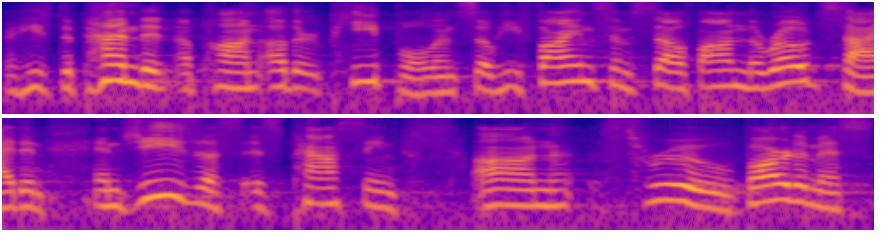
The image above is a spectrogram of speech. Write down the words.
And he's dependent upon other people, and so he finds himself on the roadside, and, and Jesus is passing on through. Bartimaeus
